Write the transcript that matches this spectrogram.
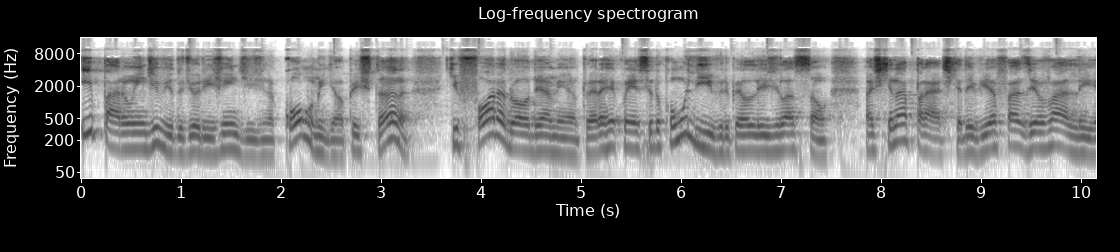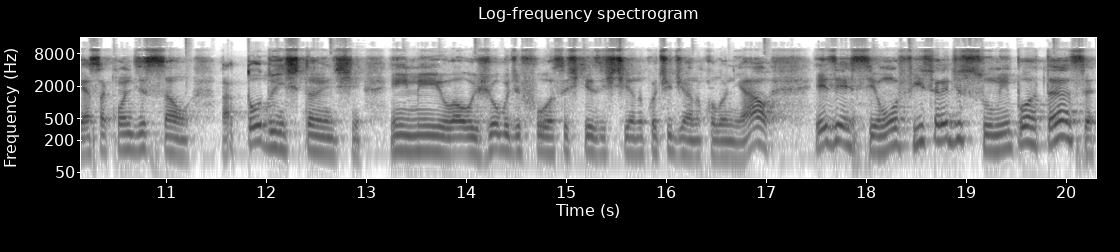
E para um indivíduo de origem indígena como Miguel Pestana, que fora do aldeamento era reconhecido como livre pela legislação, mas que na prática devia fazer valer essa condição a todo instante em meio ao jogo de forças que existia no cotidiano colonial, exercer um ofício era de suma importância,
